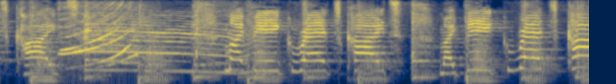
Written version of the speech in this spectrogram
Red kite. My big red kite. My big red kite.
